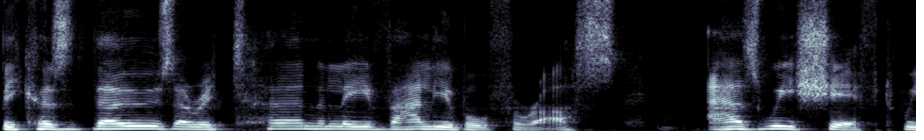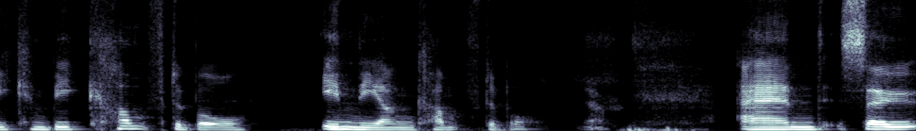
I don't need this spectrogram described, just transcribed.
because those are eternally valuable for us. As we shift, we can be comfortable in the uncomfortable. Yeah. And so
